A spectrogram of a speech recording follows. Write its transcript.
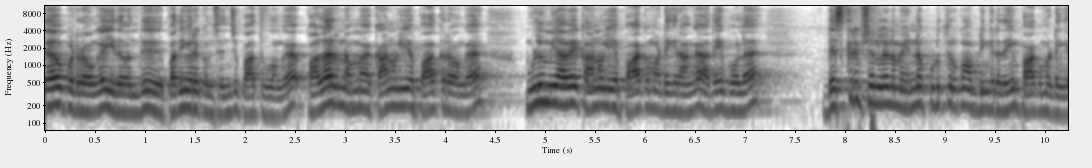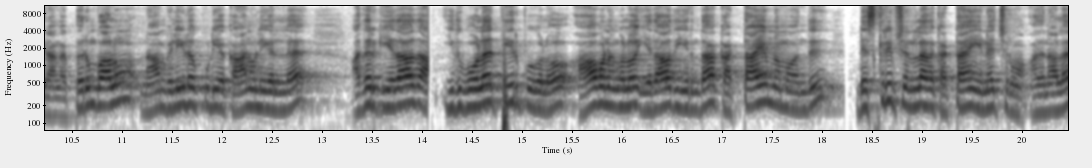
தேவைப்படுறவங்க இதை வந்து பதிவிறக்கம் செஞ்சு பார்த்துக்கோங்க. பலர் நம்ம காணொலியை பார்க்குறவங்க முழுமையாகவே காணொலியை பார்க்க மாட்டேங்கிறாங்க. அதே போல் டெஸ்கிரிப்ஷனில் நம்ம என்ன கொடுத்துருக்கோம் அப்படிங்கிறதையும் பார்க்க மாட்டேங்கிறாங்க. பெரும்பாலும் நாம் வெளியிடக்கூடிய காணொலிகளில் அதற்கு ஏதாவது இதுபோல் தீர்ப்புகளோ ஆவணங்களோ ஏதாவது இருந்தால் கட்டாயம் நம்ம வந்து டெஸ்கிரிப்ஷனில் அதை கட்டாயம் இணைச்சிருவோம். அதனால்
